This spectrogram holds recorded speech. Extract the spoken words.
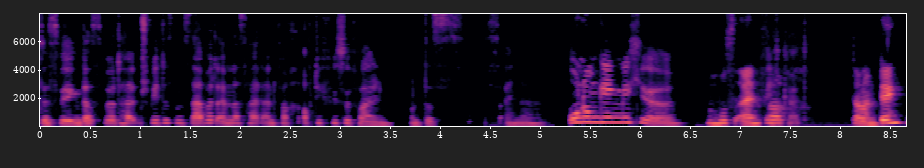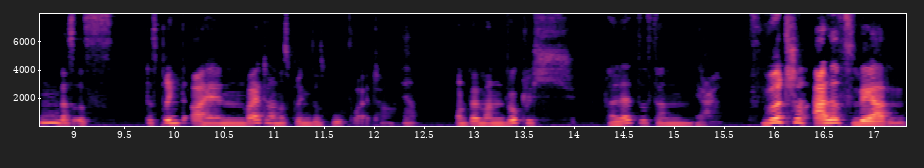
Deswegen, das wird halt, spätestens da wird einem das halt einfach auf die Füße fallen. Und das ist eine unumgängliche Man muss einfach Fähigkeit. Daran denken, das ist, das bringt einen weiter und das bringt das Buch weiter. Ja. Und wenn man wirklich verletzt ist, dann, ja, es wird schon alles werden.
